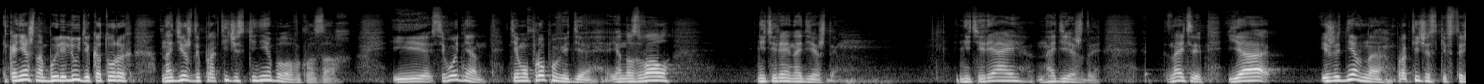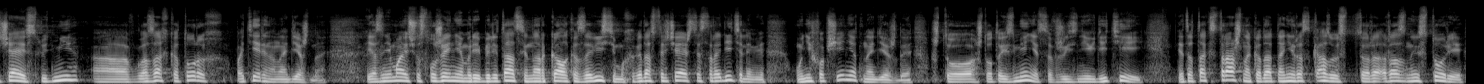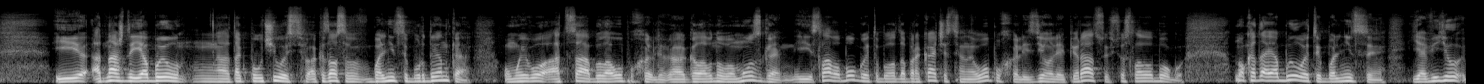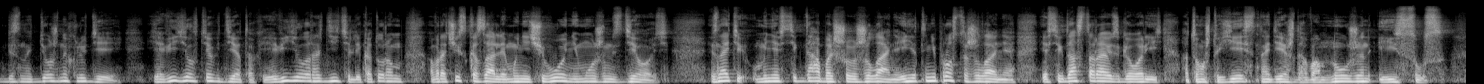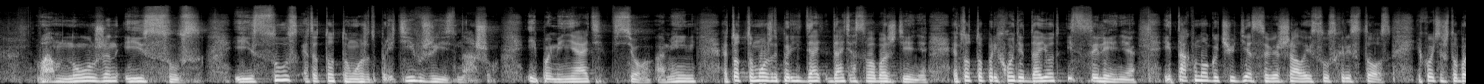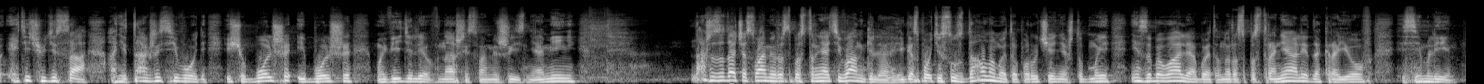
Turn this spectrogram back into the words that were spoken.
конечно, были люди, которых надежды практически не было в глазах. И сегодня тему проповеди я назвал «Не теряй надежды». Не теряй надежды. Знаете, я ежедневно практически встречаюсь с людьми, а, в глазах которых потеряна надежда. Я занимаюсь еще служением реабилитации нарколкозависимых, и когда встречаешься с родителями, у них вообще нет надежды, что что-то изменится в жизни их детей. Это так страшно, когда они рассказывают разные истории. И однажды я был, так получилось, оказался в больнице Бурденко. У моего отца была опухоль э, головного мозга. И слава богу, это была доброкачественная опухоль. И сделали операцию, все слава богу. Но когда я был в этой больнице, я видел безнадежных людей. Я видел тех деток. Я видел родителей, которым врачи сказали, мы ничего не можем сделать. И знаете, у меня всегда большое желание. И это не просто желание. Я всегда стараюсь говорить о том, что есть надежда. Вам нужен Иисус. Вам нужен Иисус. И Иисус — это тот, кто может прийти в жизнь нашу и поменять все. Аминь. Это тот, кто может дать, дать освобождение. Это тот, кто приходит, дает исцеление. И так много чудес совершал Иисус Христос. И хочется, чтобы эти чудеса, они также сегодня еще больше и больше мы видели в нашей с вами жизни. Аминь. Наша задача с вами распространять Евангелие. И Господь Иисус дал нам это поручение, чтобы мы не забывали об этом, но распространяли до краев земли.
